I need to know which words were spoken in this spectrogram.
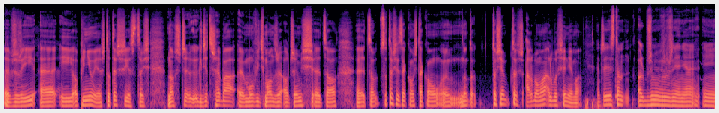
w jury e, i opiniujesz. To też jest coś, no, gdzie trzeba e, mówić mądrze o czymś, e, co, co, co też jest jakąś taką, no to, to się też albo ma, albo się nie ma. Znaczy jest to olbrzymie wyróżnienie i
